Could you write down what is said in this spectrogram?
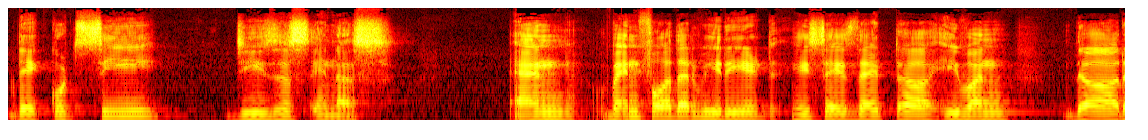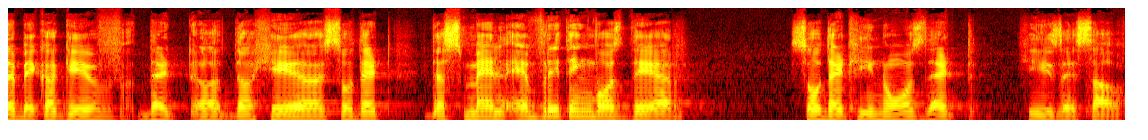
They could see Jesus in us. And when further we read, he says that uh, even the Rebecca gave that uh, the hair so that the smell, everything was there so that he knows that he is Esau.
